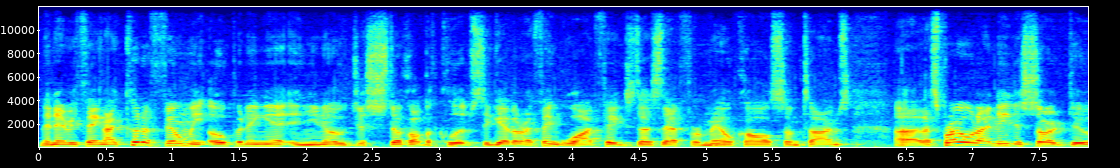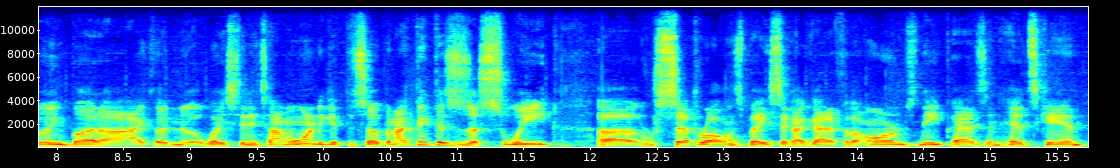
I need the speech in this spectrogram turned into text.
than everything. I could have filmed me opening it and, you know, just stuck all the clips together. I think Wadfigs does that for mail calls sometimes. Uh, that's probably what I need to start doing, but uh, I couldn't waste any time. I wanted to get this open. I think this is a sweet uh, Seth Rollins Basic. I got it for the arms, knee pads, and head scan.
